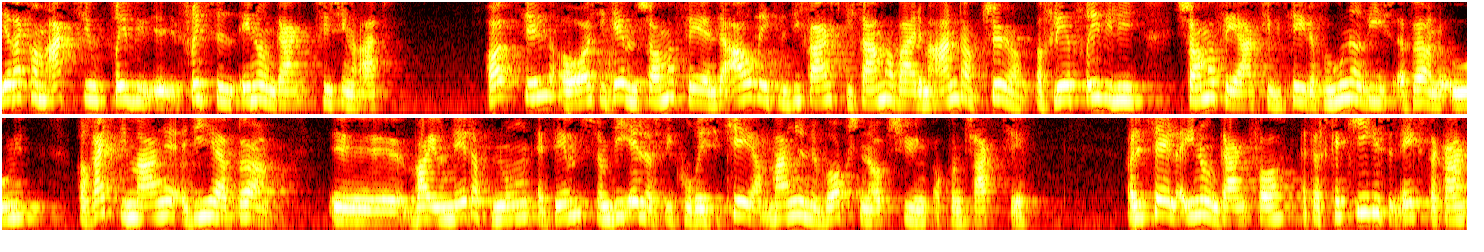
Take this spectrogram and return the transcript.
ja, der kom aktiv fri, øh, fritid endnu en gang til sin ret. Op til og også igennem sommerferien, der afviklede de faktisk i samarbejde med andre aktører og flere frivillige sommerferieaktiviteter for hundredvis af børn og unge. Og rigtig mange af de her børn øh, var jo netop nogle af dem, som vi ellers vi kunne risikere manglende voksenopsyn og kontakt til. Og det taler endnu en gang for, at der skal kigges en ekstra gang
